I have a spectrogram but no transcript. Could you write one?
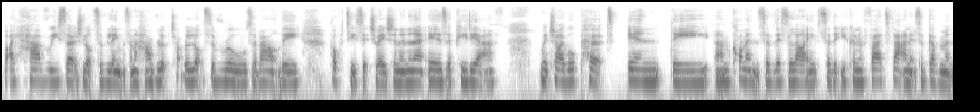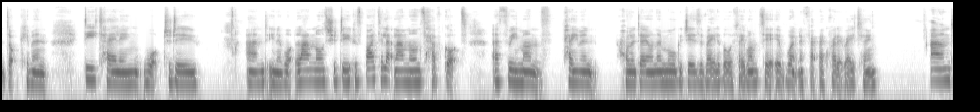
But I have researched lots of links and I have looked up lots of rules about the property situation. And there is a PDF which I will put in the um, comments of this live so that you can refer to that and it's a government document detailing what to do and you know what landlords should do because buy to let landlords have got a three month payment holiday on their mortgages available if they want it. It won't affect their credit rating. And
